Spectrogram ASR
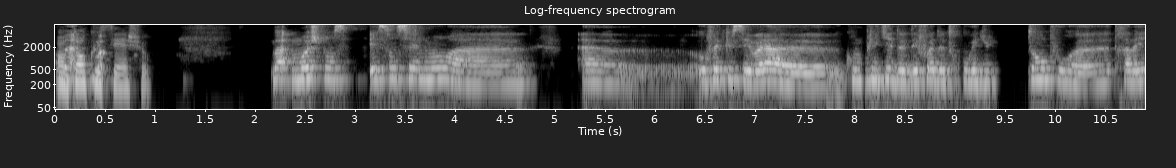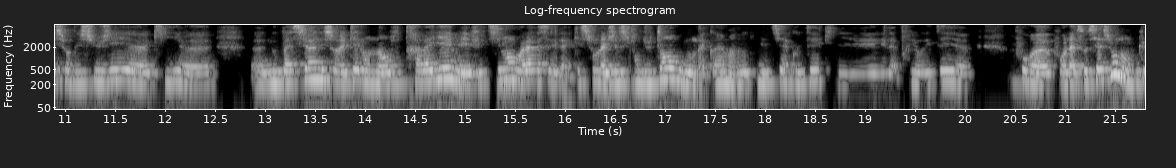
En bah, tant que CHO bah, Moi, je pense essentiellement à, au fait que c'est voilà euh, compliqué de des fois de trouver du temps pour euh, travailler sur des sujets euh, qui euh, nous passionnent et sur lesquels on a envie de travailler. Mais effectivement, voilà, c'est la question de la gestion du temps où on a quand même un autre métier à côté qui est la priorité pour, pour l'association. Donc,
